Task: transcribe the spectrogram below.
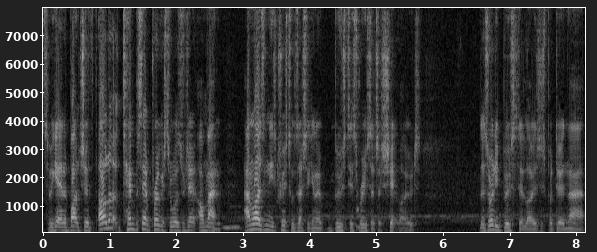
So we're getting a bunch of... Oh, look, 10% progress towards regen... Oh, man. Analysing these crystals is actually going to boost this research a shitload. It's already boosted it loads just by doing that.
